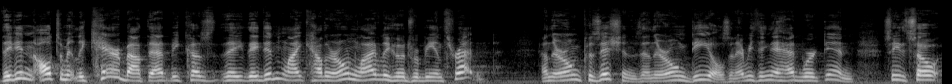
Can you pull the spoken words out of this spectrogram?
They didn't ultimately care about that because they, they didn't like how their own livelihoods were being threatened and their own positions and their own deals and everything they had worked in. See, so,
